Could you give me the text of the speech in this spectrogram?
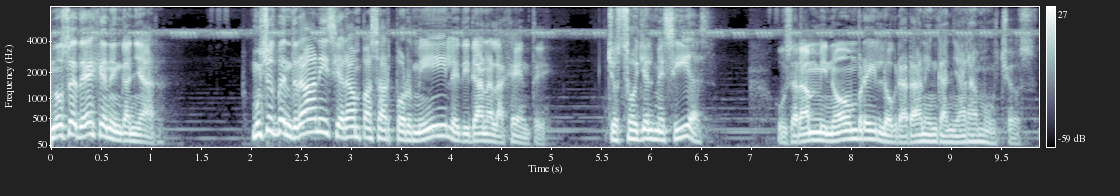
no se dejen engañar. Muchos vendrán y se harán pasar por mí y le dirán a la gente, yo soy el Mesías. Usarán mi nombre y lograrán engañar a muchos.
